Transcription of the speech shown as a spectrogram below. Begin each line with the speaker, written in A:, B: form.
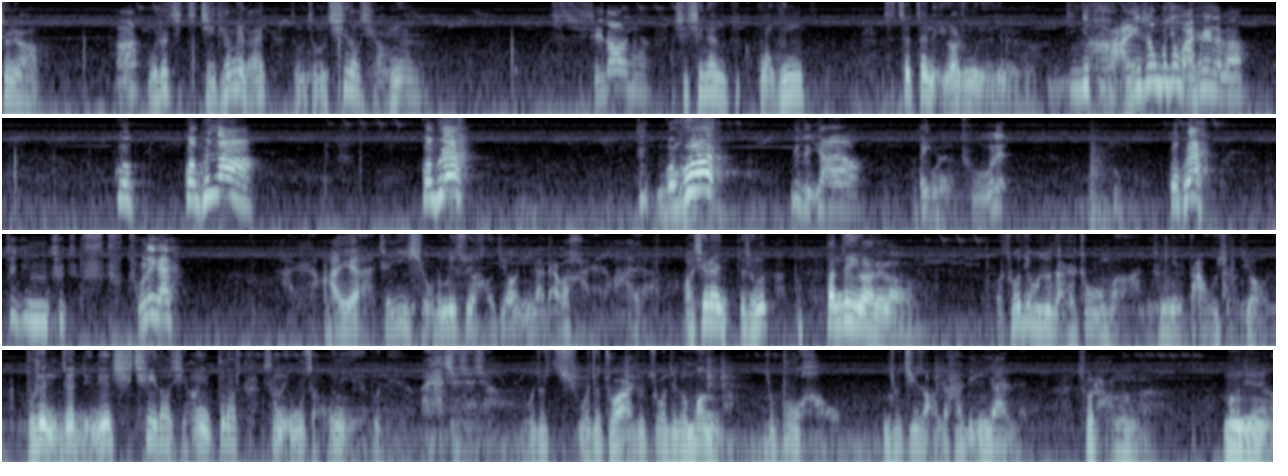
A: 亲家，
B: 啊，
A: 我这几几天没来，怎么怎么砌到墙呢？
B: 谁到了呢？
A: 现现在广坤在在哪院住呢？现在
B: 你你喊一声不就完事儿了吗？广广坤呐，广坤，这
A: 广坤
B: 那个家呀，哎
A: 出来了，
B: 出来了。广坤，这这你出出出出来一下。
C: 啥呀？这一宿都没睡好觉，你俩在这喊啥呀？
A: 啊，现在那什么搬这院来了？
C: 我昨天不就在这住吗？你说你大呼小叫的。
A: 不是你这领领气气一道墙，你不知道上哪屋找你？问题。
C: 哎呀，行行行，我就我就昨晚就做这个梦啊，就不好。你说今早上这还灵验了，
A: 做啥梦啊？
C: 梦见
